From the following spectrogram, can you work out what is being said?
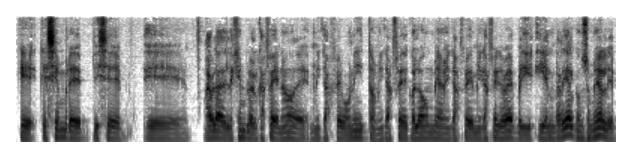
que, siempre dice, eh, habla del ejemplo del café, ¿no? De mi café bonito, mi café de Colombia, mi café, mi café que. Y, y en realidad al consumidor le,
